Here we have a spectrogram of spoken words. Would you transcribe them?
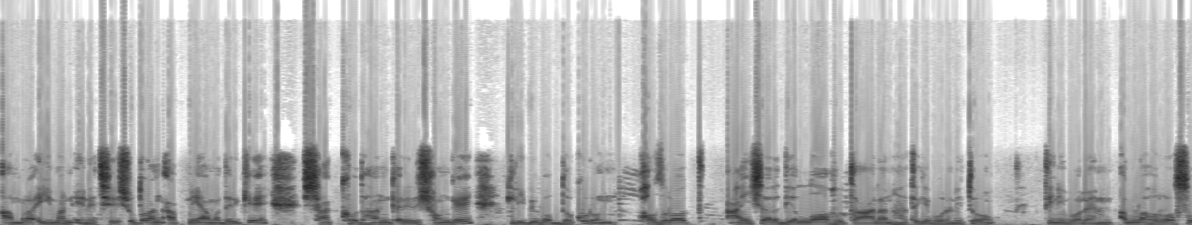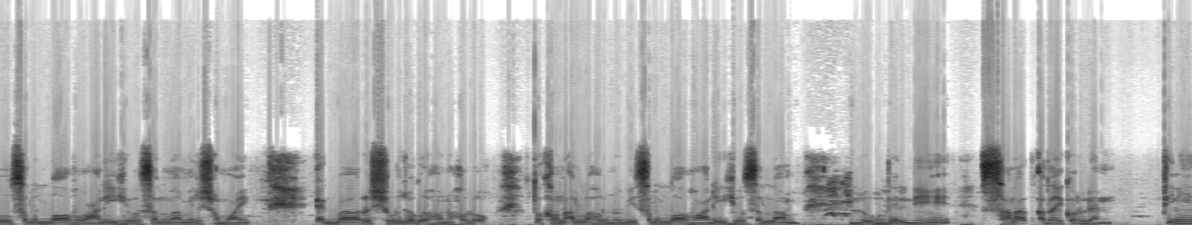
আমরা ইমান এনেছি। সুতরাং আপনি আমাদেরকে সাক্ষ্য ধানকারীর সঙ্গে লিপিবদ্ধ করুন। হজরত আইসার দিয়াল্লাহ তালানহা থেকে বর্ণিত তিনি বলেন, আল্লাহর রসুল সাল্লাহ আলিহি ওসাল্লামের সময় একবার সূর্যগ্রহণ হলো। তখন আল্লাহর নবী সাল্লাহ আলিহি ওসাল্লাম লোকদের নিয়ে সালাত আদায় করলেন। তিনি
